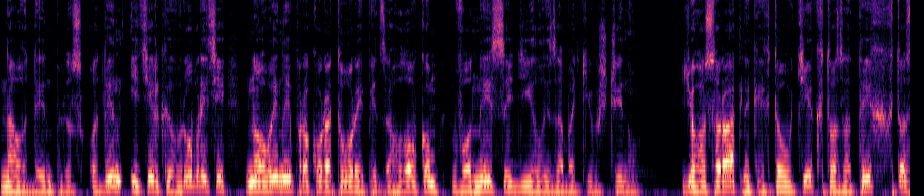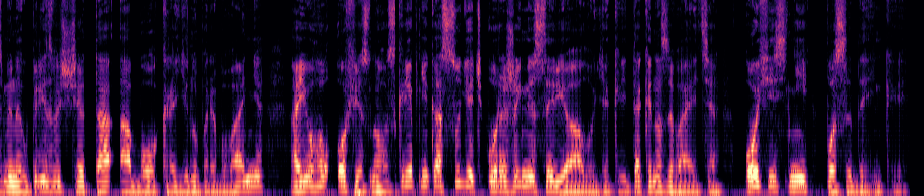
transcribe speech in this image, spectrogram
на 1 плюс 1 і тільки в рубриці Новини прокуратури під заголовком Вони сиділи за батьківщину. Його соратники хто утік, хто за тих, хто змінив прізвище та або країну перебування, а його офісного скрипніка судять у режимі серіалу, який так і називається Офісні посиденьки.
